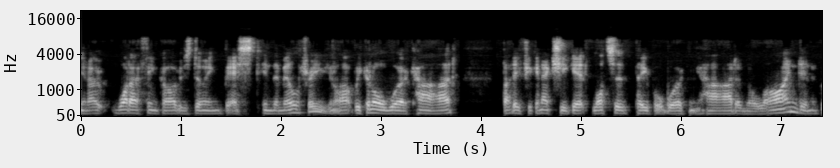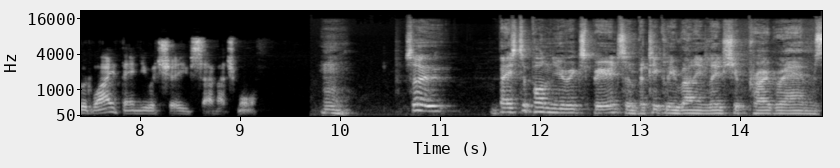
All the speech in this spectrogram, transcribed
you know, what I think I was doing best in the military. You know, like we can all work hard, but if you can actually get lots of people working hard and aligned in a good way, then you achieve so much more. Hmm. So, based upon your experience and particularly running leadership programs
